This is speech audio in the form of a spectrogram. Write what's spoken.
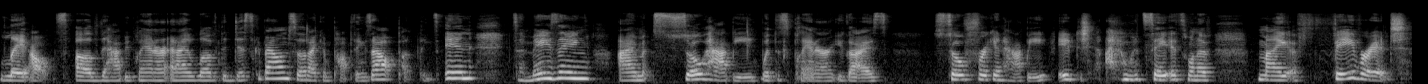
layouts of the Happy Planner and I love the disc bound so that I can pop things out, put things in. It's amazing. I'm so happy with this planner, you guys. So freaking happy. It, I would say it's one of my favorite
